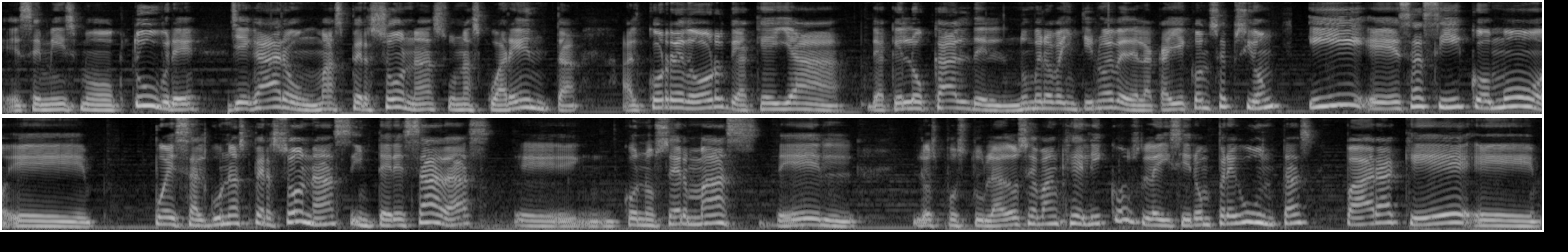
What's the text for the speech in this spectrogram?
ese mismo octubre llegaron más personas, unas 40, al corredor de, aquella, de aquel local del número 29 de la calle Concepción y es así como eh, pues algunas personas interesadas en conocer más de los postulados evangélicos le hicieron preguntas para que eh,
